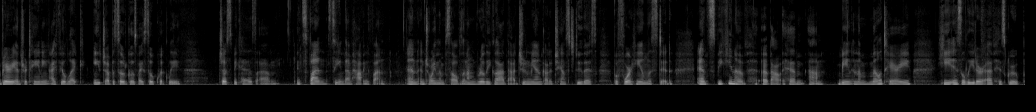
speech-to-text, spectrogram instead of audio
very entertaining. I feel like each episode goes by so quickly just because um, it's fun seeing them having fun and enjoying themselves. And I'm really glad that Junmyeon got a chance to do this before he enlisted. And speaking of about him um, being in the military, he is the leader of his group,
